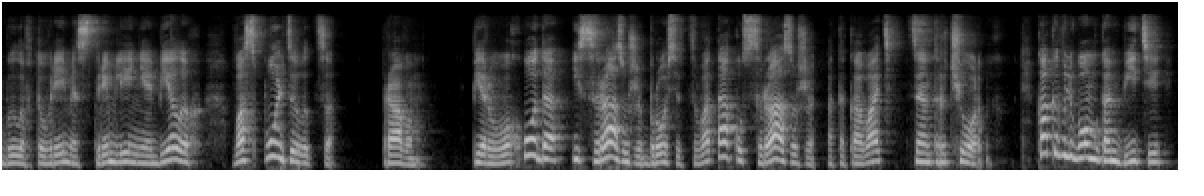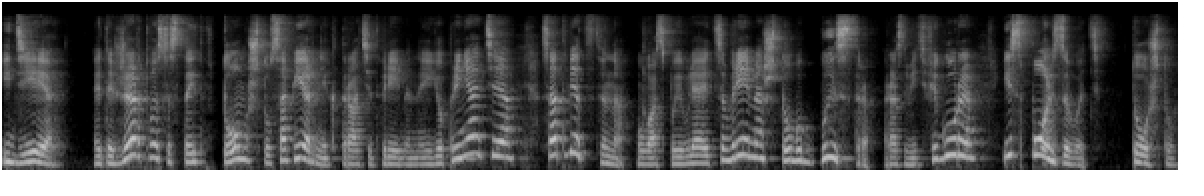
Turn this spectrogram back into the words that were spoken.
было в то время стремление белых – воспользоваться правом первого хода и сразу же броситься в атаку, сразу же атаковать центр черных. Как и в любом гамбите, идея этой жертвы состоит в том, что соперник тратит время на ее принятие, соответственно, у вас появляется время, чтобы быстро развить фигуры, использовать то, что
